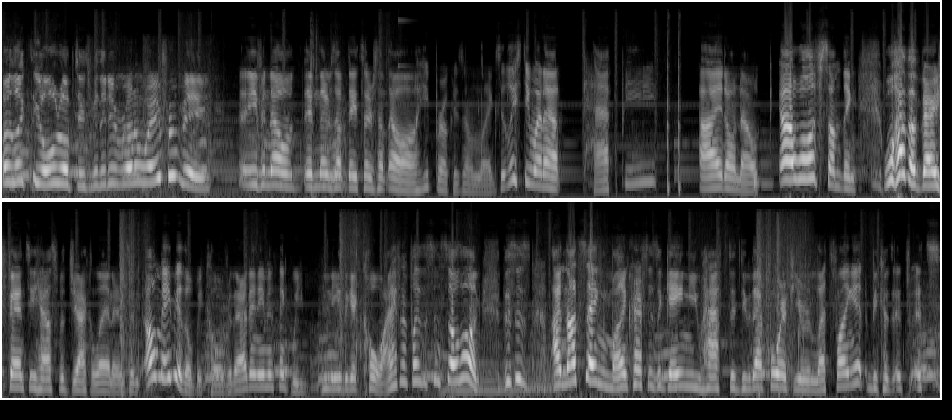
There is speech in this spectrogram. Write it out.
I like the old updates where they didn't run away from me. Even though in those updates there's something. Oh, he broke his own legs. At least he went out happy. I don't know. Oh, we'll have something. We'll have a very fancy house with jack-o'-lanterns, and oh, maybe there'll be coal over there. I didn't even think we need to get coal. I haven't played this in so long. This is, I'm not saying Minecraft is a game you have to do that for if you're Let's Playing it, because it's, it's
